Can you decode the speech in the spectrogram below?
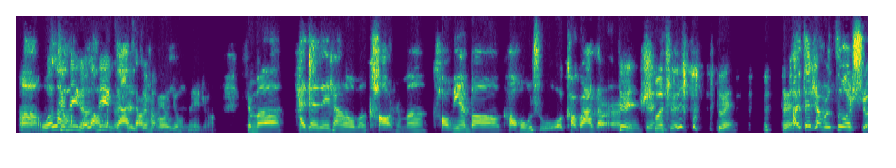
啊，我老我姥姥家小时候用那种，什么还在那上头我们烤什么烤面包、烤红薯、烤瓜子儿，对对对对对，还在上面做水，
